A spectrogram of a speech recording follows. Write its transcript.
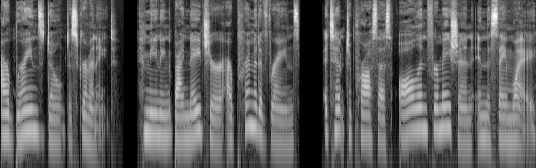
our brains don't discriminate, meaning by nature, our primitive brains attempt to process all information in the same way,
